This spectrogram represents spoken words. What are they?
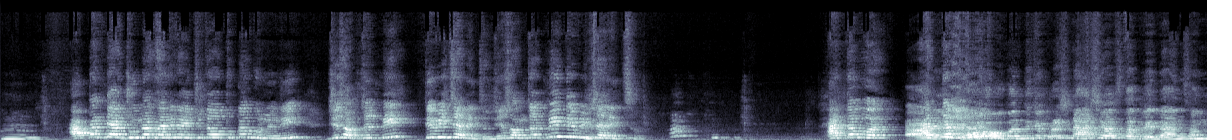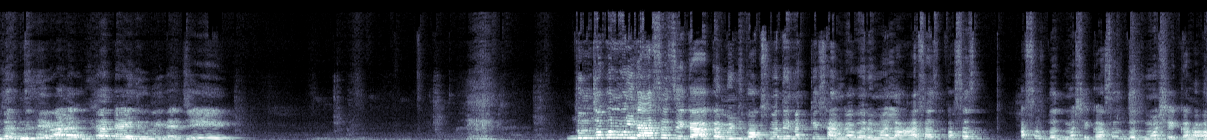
हम्म. आपण त्या जुन्या घरी राहायचो तेव्हा तू काय बोललेली जे समजत नाही ते विचारायचं. जे समजत नाही ते विचारायचं. आता वर अरे आता हो हो, पण तुझे प्रश्न असे असतात वेदांत. समजत नाही मला. उत्तर काय देऊ मी त्याचे? तुमचा पण मुलगा असाच आहे का? कमेंट बॉक्समध्ये नक्की सांगा बरं मला. असाच असाच असंच बदमाश आहे का? असंच बदमाश आहे का? हा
